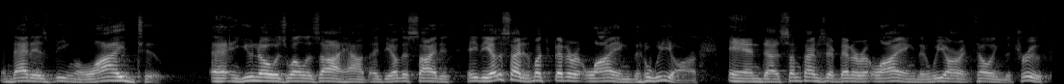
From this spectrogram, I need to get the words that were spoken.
and that is being lied to. Uh, and you know as well as I how the other side is, hey, the other side is much better at lying than we are. And uh, sometimes they're better at lying than we are at telling the truth.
